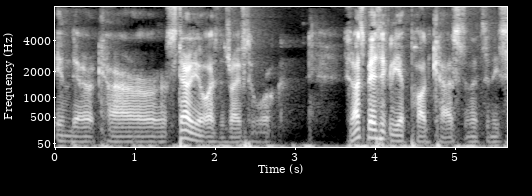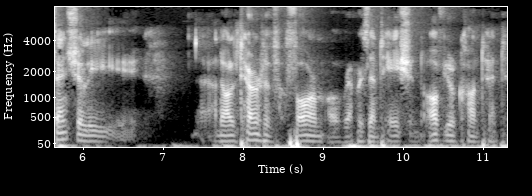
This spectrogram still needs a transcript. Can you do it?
in their car stereo as they drive to work so that's basically a podcast, and it's an essentially uh, an alternative form of representation of your content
